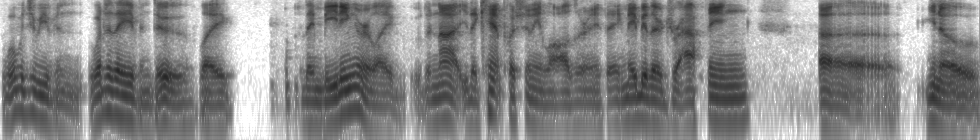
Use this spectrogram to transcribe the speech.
What would you even? What do they even do? Like, are they meeting or like they're not? They can't push any laws or anything. Maybe they're drafting, uh, you know,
